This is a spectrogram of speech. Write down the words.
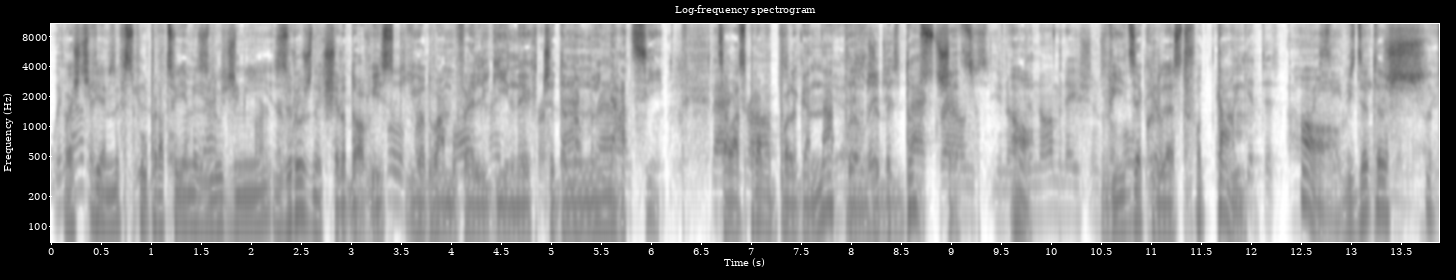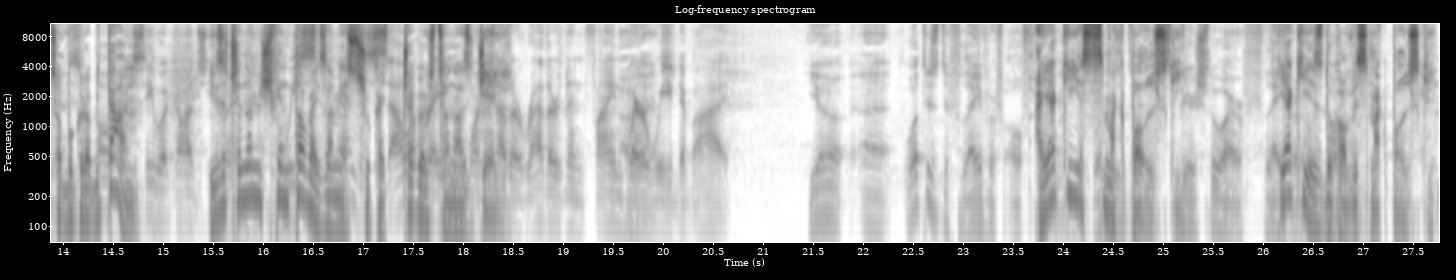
Właściwie my współpracujemy z ludźmi z różnych środowisk i odłamów religijnych czy denominacji. Cała sprawa polega na tym, żeby dostrzec, o, widzę królestwo tam, o, widzę też, co Bóg robi tam. I zaczynamy świętować zamiast szukać czegoś, co nas dzieli. A jaki jest smak polski? Jaki jest duchowy smak polski?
